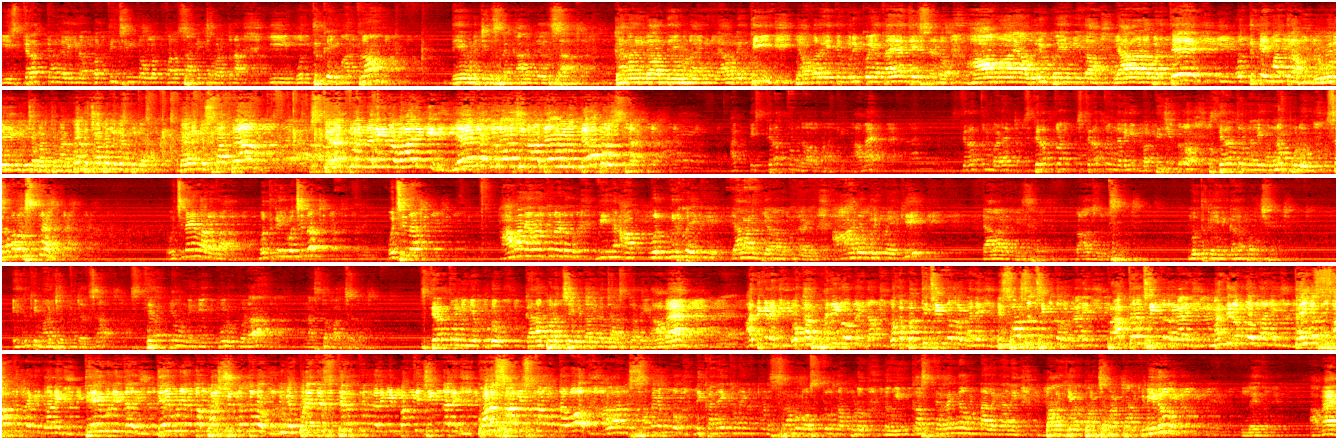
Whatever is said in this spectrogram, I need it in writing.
ఈ స్థిరత్వం కలిగిన భక్తి జీవితంలో కొనసాగించబడుతున్న ఈ ముద్దుకై మాత్రం దేవుడు చేసిన కార్యం తెలుసా? ఘనంగా దేవుడు ఆయన లేవనెత్తి ఎవరైతే ఉరికొయ్య తయారు చేసినాడో హామాని ఆ ఉరికొయ్య మీద ఏలాడబడితే ఈ మొద్దుకై మాత్రం ఊరేగించబడుతున్నాడు పెద్ద చెప్పలు కట్టుగా దానికి స్థిరత్వం కలిగిన వారికి ఏదో అట్టి స్థిరత్వం కావాలి మనకి. ఆమె స్థిరత్వం పడే స్థిరత్వం స్థిరత్వం కలిగి భక్తి జీవితంలో స్థిరత్వం కలిగి ఉన్నప్పుడు శ్రమలు వస్తాయి. వచ్చినాయి వాళ్ళ బతుకైకి వచ్చిందా? వచ్చిందా? ఆమె ఏమనుకున్నాడు? వీని ఆ ఉరి- ఏలాడ ఎలాడ తీయాలనుకున్నాడు. ఆడే ఉరికొయ్యకి ఏలాడ తీశాడు. రాజు వచ్చింది. ముద్దుకైని కనపరిచాడు. ఎందుకు ఈ మాట చెప్తుంది తెలుసా? స్థిరత్వం నిన్ను ఎప్పుడు కూడా నష్టపరచదు. స్థిరత్వం నేను ఎప్పుడు గణపరిచే విధంగా చేస్తుంది. ఆమె అందుకనే ఒక పనిలోనైనా ఒక భక్తి జీవితంలో కానీ విశ్వాస జీవితంలో కానీ ప్రార్థన జీవితంలో కానీ మందిరంలో కానీ దైవ శాస్త్రం దగ్గర కానీ దేవుని దేవుని యొక్క పరిశుద్ధతలో నువ్వు ఎప్పుడైతే స్థిరత్వం కలిగి భక్తి జీవితాన్ని కొనసాగిస్తా ఉంటావో అలాంటి సమయంలో నీకు అనేకమైనటువంటి శ్రమలు వస్తున్నప్పుడు నువ్వు ఇంకా స్థిరంగా ఉండాలి కానీ బలహీనపరచబడటానికి వీలు లేదు. ఆమె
